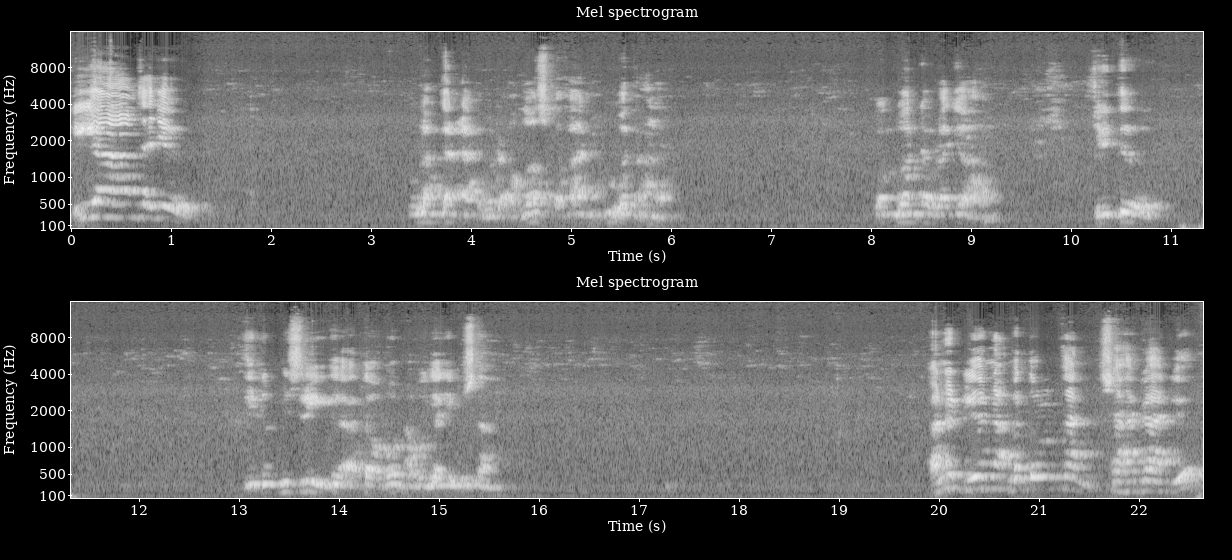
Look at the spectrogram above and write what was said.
Diam saja. Pulangkanlah kepada Allah Subhanahu wa taala. Tuan-tuan dah belajar cerita Ibn Misri ke ataupun Abu Jalil Ustaz Kerana dia nak betulkan syahadat dia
